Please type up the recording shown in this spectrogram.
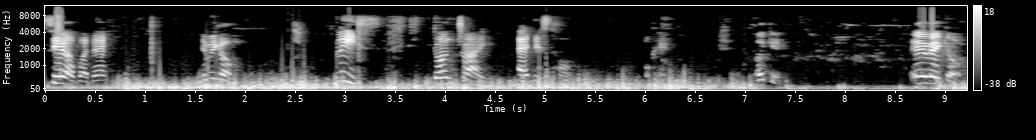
See about that. Here we go. Please don't try at this home. Okay. Okay. Here we go.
